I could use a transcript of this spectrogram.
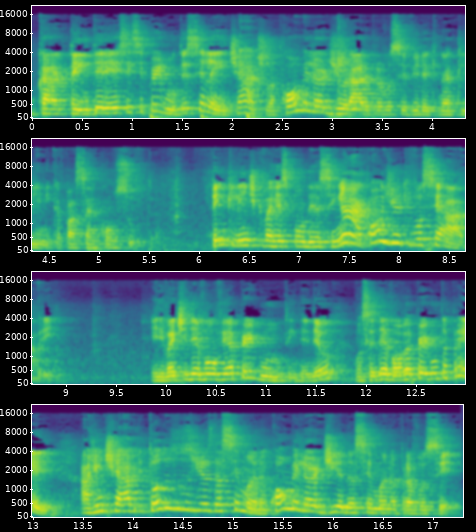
O cara tem interesse e se pergunta: "Excelente, Atila, qual o melhor dia horário para você vir aqui na clínica passar em consulta?". Tem cliente que vai responder assim: "Ah, qual o dia que você abre?". Ele vai te devolver a pergunta, entendeu? Você devolve a pergunta para ele. A gente abre todos os dias da semana. Qual o melhor dia da semana para você?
